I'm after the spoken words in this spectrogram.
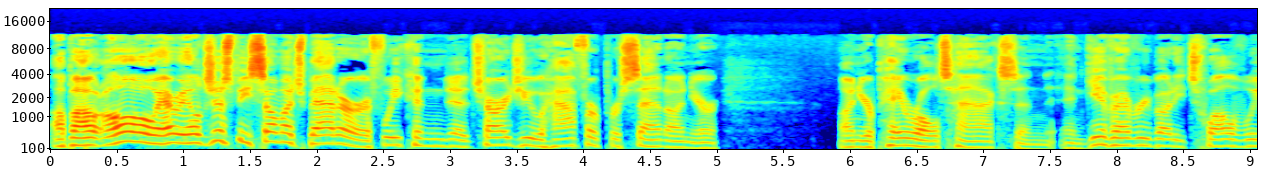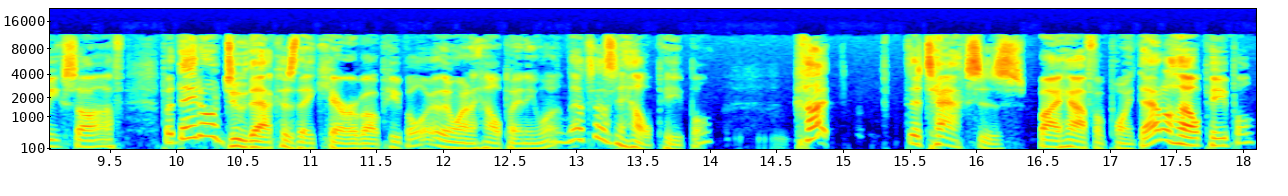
about, oh, it'll just be so much better if we can uh, charge you half a percent on your on your payroll tax and, and give everybody 12 weeks off. But they don't do that because they care about people or they want to help anyone. That doesn't help people. Cut the taxes by half a point. That'll help people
